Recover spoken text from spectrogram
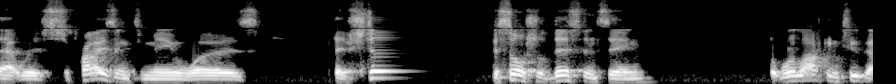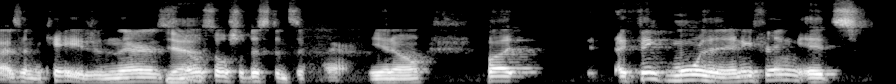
that was surprising to me was there's still the social distancing, but we're locking two guys in a cage and there's yeah. no social distancing there, you know. But I think more than anything, it's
